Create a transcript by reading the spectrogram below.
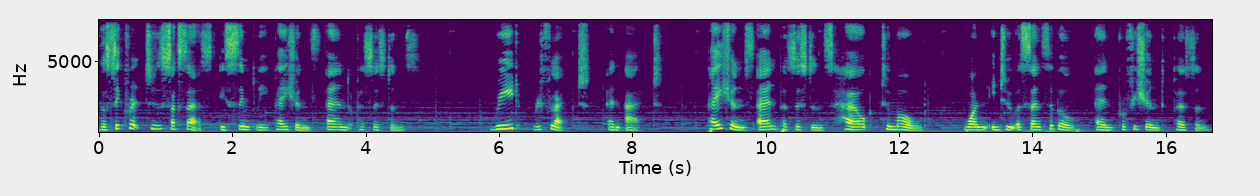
the secret to success is simply patience and persistence. Read, reflect, and act. Patience and persistence help to mold one into a sensible and proficient person.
